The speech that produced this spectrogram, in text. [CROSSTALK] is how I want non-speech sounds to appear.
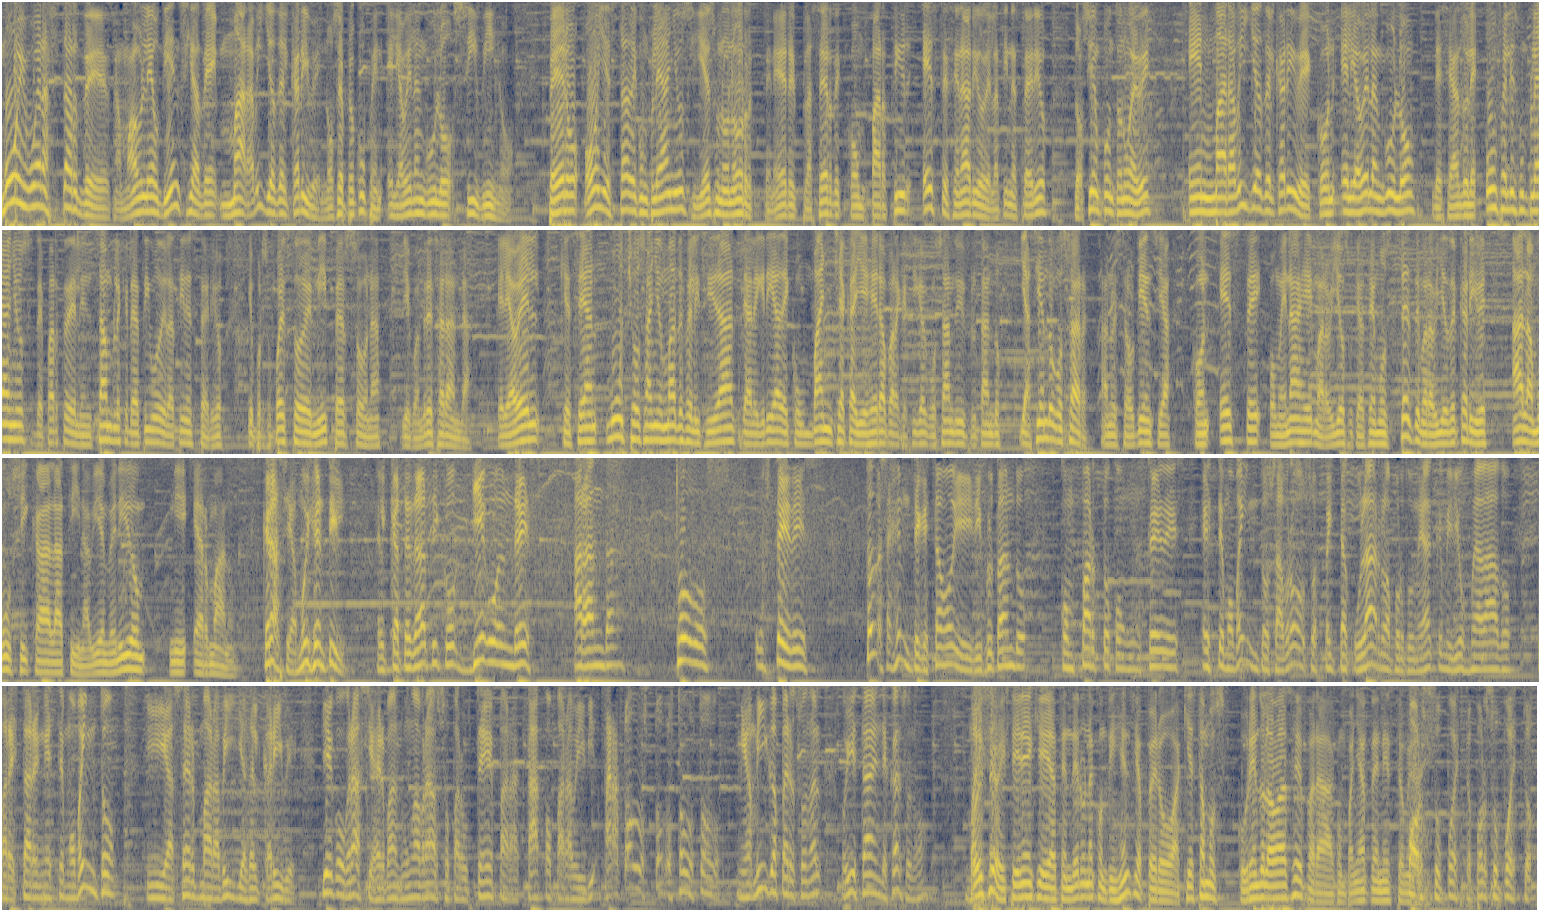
Muy buenas tardes, amable audiencia de Maravillas del Caribe. No se preocupen, Eliabel Angulo sí vino. Pero hoy está de cumpleaños y es un honor tener el placer de compartir este escenario de Latina Stereo, los 100.9, en Maravillas del Caribe con Eliabel Angulo, deseándole un feliz cumpleaños de parte del ensamble creativo de Latina Stereo y por supuesto de mi persona, Diego Andrés Aranda. Eliabel, que sean muchos años más de felicidad, de alegría, de cumbancha callejera para que siga gozando y disfrutando y haciendo gozar a nuestra audiencia con este homenaje maravilloso que hacemos desde Maravillas del Caribe a la música latina. Bienvenido, mi hermano. Gracias, muy gentil. El catedrático Diego Andrés Aranda, todos ustedes, toda esa gente que está hoy disfrutando, comparto con ustedes este momento sabroso, espectacular, la oportunidad que mi Dios me ha dado para estar en este momento y hacer maravillas del Caribe. Diego, gracias hermano, un abrazo para usted, para Caco, para Vivi, para todos, todos, todos, todos. Mi amiga personal, hoy está en descanso, ¿no? Hoy sí, hoy tiene que atender una contingencia, pero aquí estamos cubriendo la base para acompañarte en este homenaje. Por supuesto, por supuesto.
